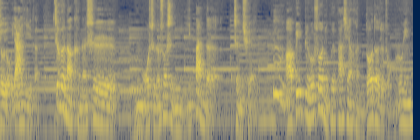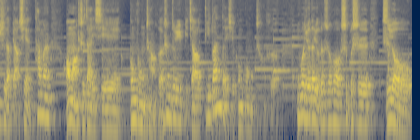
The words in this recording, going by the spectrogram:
就有压抑的？这个呢，可能是，嗯，我只能说是你一半的正确嗯啊。比比如说，你会发现很多的这种录音癖的表现，他们往往是在一些公共场合，甚至于比较低端的一些公共场合。你会觉得有的时候是不是只有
